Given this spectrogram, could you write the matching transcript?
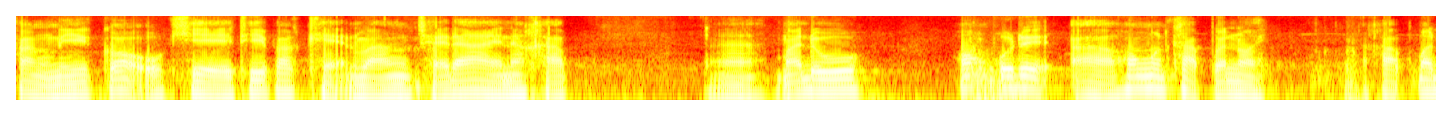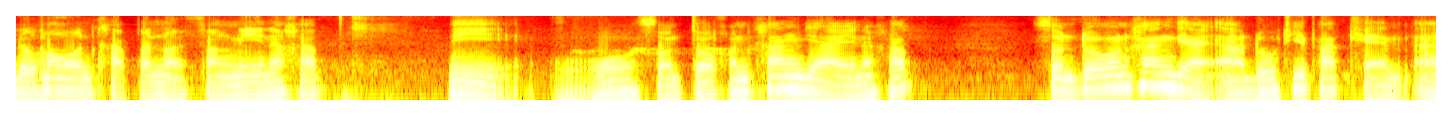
ฝั่งนี้ก็โอเคที่พักแขนวางใช้ได้นะครับมาดู ห้องผู้โดยอ่าห้องคนขับกันหน่อยนะครับ มาดูห้องคนขับกันหน่อยฝั่งนี้นะครับ นี่โอ้ส่วนตัวค่อนข้างใหญ่นะครับ ส่วนตัวค่อนข้างใหญ่เอาดูที่พักแขนอ่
